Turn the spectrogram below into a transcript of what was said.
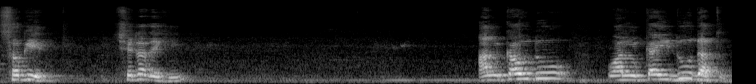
সগির, সেটা দেখি। আল কাউদু দাতু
